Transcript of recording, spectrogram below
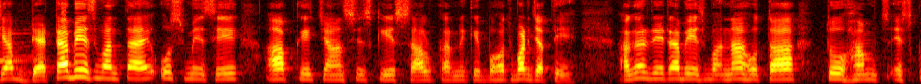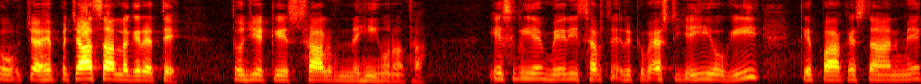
जब डेटाबेस बनता है, उसमें से आपके चांसेस केस सॉल्व करने के बहुत बढ़ जाते हैं। अगर डेटाबेस ना होता तो हम इसको चाहे 50 साल लगे रहते तो ये केस सॉल्व नहीं होना था। इसलिए मेरी सबसे रिक्वेस्ट यही होगी कि पाकिस्तान में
